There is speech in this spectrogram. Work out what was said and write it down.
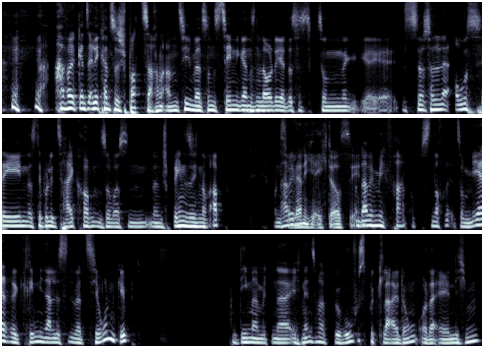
Aber ganz ehrlich, kannst du Sportsachen anziehen, weil sonst sehen die ganzen Leute ja, das ist so ein, äh, das soll aussehen, dass die Polizei kommt und sowas und dann sprechen sie sich noch ab. Und Das soll ja nicht echt aussehen. und da habe ich mich gefragt, ob es noch so mehrere kriminelle Situationen gibt, die man mit einer, ich nenne es mal Berufsbekleidung oder ähnlichem,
